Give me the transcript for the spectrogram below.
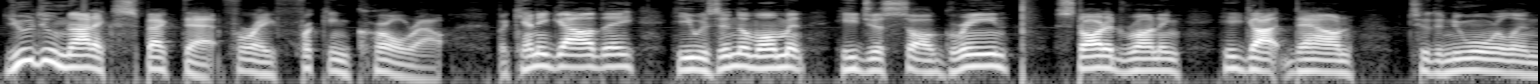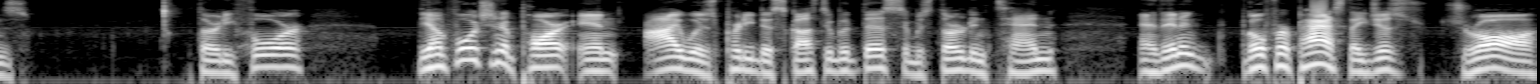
You do not expect that for a freaking curl route. But Kenny Golladay, he was in the moment. He just saw green, started running. He got down to the New Orleans 34. The unfortunate part, and I was pretty disgusted with this, it was third and 10, and they didn't go for a pass. They just draw,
